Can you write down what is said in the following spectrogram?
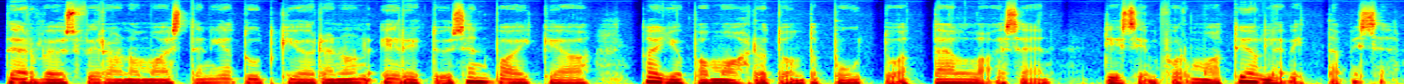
terveysviranomaisten ja tutkijoiden on erityisen vaikeaa tai jopa mahdotonta puuttua tällaiseen disinformaation levittämiseen.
